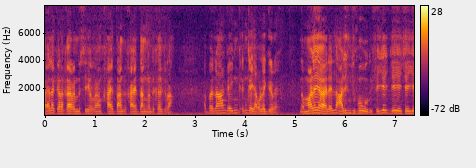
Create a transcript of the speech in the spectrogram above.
பயலக்கடைக்காரன் செய்கிறான் காயத்தாங்க காயத்தாங்கன்னு கேட்குறான் அப்போ நாங்கள் இங்கே இங்கே உழைக்கிறேன். இந்த மழையால் எல்லாம் அழிஞ்சு போகுது. செய்ய செய்ய செய்ய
